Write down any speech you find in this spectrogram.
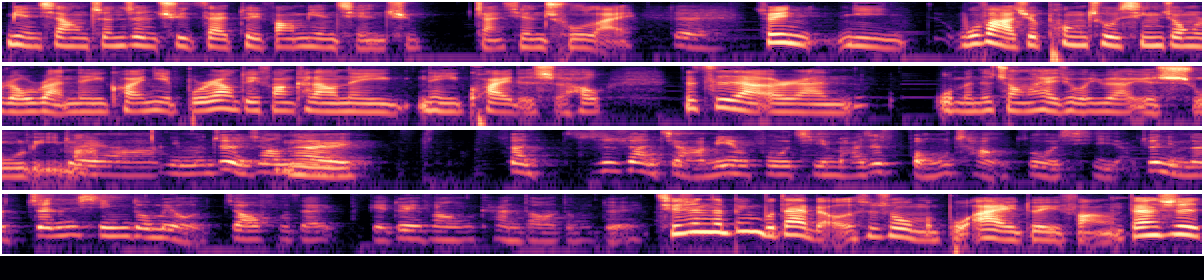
面相真正去在对方面前去展现出来。对，所以你你无法去碰触心中柔软那一块，你也不让对方看到那一那一块的时候，那自然而然我们的状态就会越来越疏离嘛。对啊，你们就很像在、算是算假面夫妻吗？还是逢场作戏啊？就你们的真心都没有交付在给对方看到，对不对？其实那并不代表的是说我们不爱对方，但是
